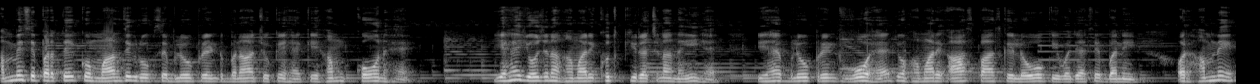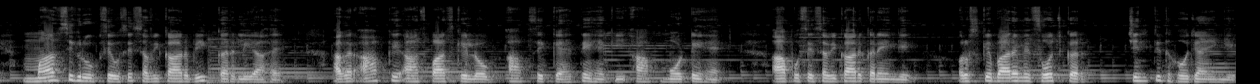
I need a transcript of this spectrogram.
हम में से प्रत्येक को मानसिक रूप से ब्लूप्रिंट बना चुके हैं कि हम कौन हैं। यह योजना हमारी खुद की रचना नहीं है। यह ब्लूप्रिंट वो है जो हमारे आसपास के लोगों की वजह से बनी और हमने मानसिक रूप से उसे स्वीकार भी कर लिया है। अगर आपके आसपास के लोग आपसे कहते हैं कि आप मोटे हैं, आप उसे स्वीकार करेंगे और उसके बारे में सोचकर चिंतित हो जाएँगे।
